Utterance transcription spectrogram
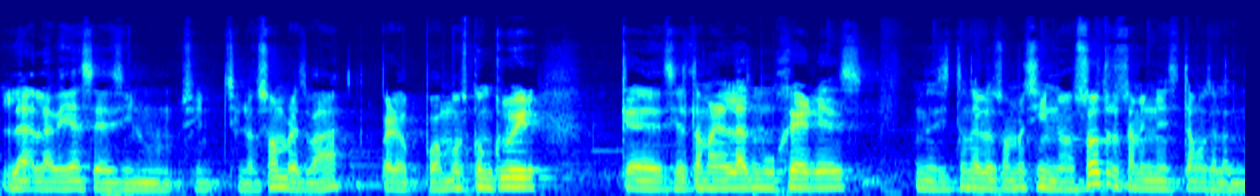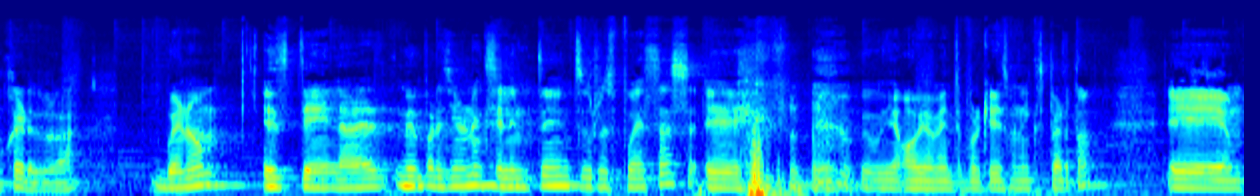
la, la vida se dé sin, sin, sin los hombres, ¿va? Pero podemos concluir que de cierta manera las mujeres necesitan de los hombres y nosotros también necesitamos de las mujeres, ¿verdad? Bueno, este, la verdad me parecieron excelentes tus respuestas, eh, obviamente porque eres un experto. Eh,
